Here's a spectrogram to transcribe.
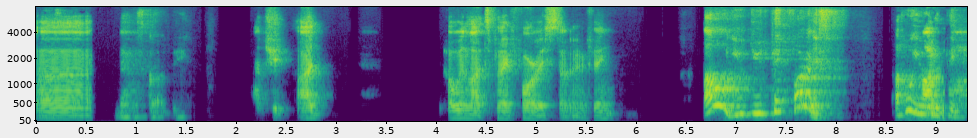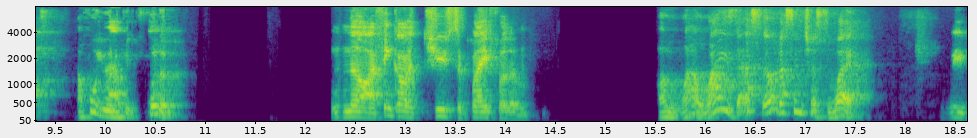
Uh, it's got to be. actually, I. I wouldn't like to play Forest. I don't think. Oh, you you picked Forest. I thought you would have um, picked. I thought you would have um, picked Fulham. No, I think I would choose to play Fulham. Oh wow, why is that? That's, oh, that's interesting. Why? We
